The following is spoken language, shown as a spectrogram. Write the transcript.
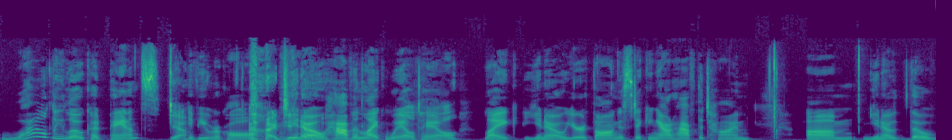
wildly low cut pants, Yeah. if you recall. I do. You know, having like whale tail, like, you know, your thong is sticking out half the time. Um, you know, the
